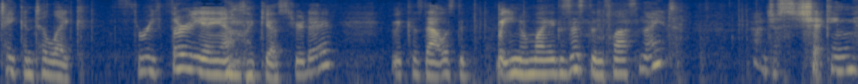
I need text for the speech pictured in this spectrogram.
take until like 3.30 a.m. like yesterday because that was the bane of my existence last night. I'm just checking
